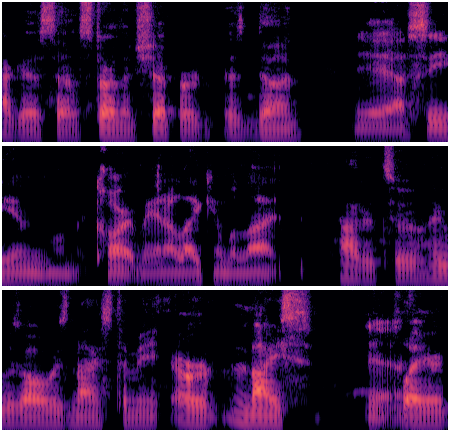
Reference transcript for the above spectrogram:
I guess uh, Sterling Shepard is done. Yeah, I see him on the cart, man. I like him a lot. I do too. He was always nice to me, or nice Yeah. player,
